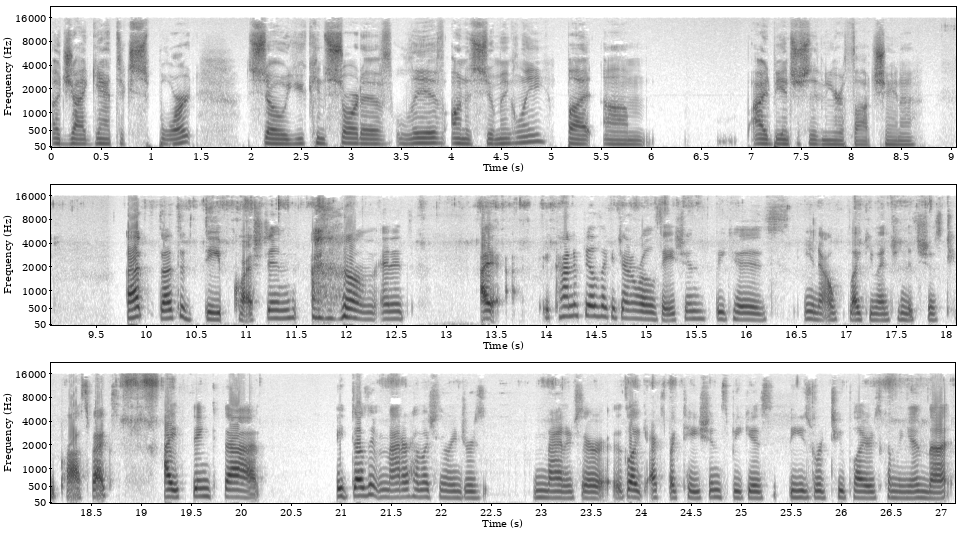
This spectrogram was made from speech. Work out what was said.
a gigantic sport. So you can sort of live unassumingly, but um, I'd be interested in your thoughts, Shayna. That that's a deep question, um, and it's I it kind of feels like a generalization because you know, like you mentioned, it's just two prospects. I think that it doesn't matter how much the Rangers manage their like expectations because these were two players coming in that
